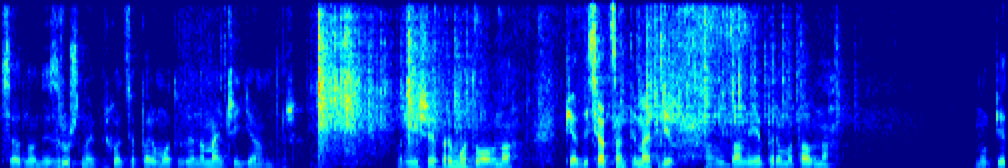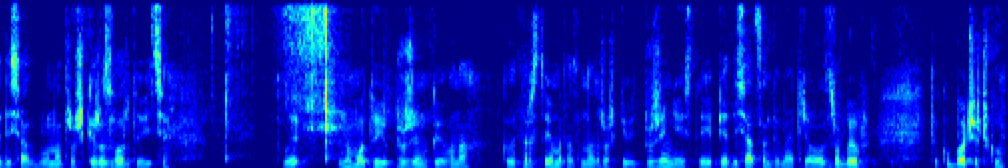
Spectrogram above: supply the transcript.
все одно незручно і приходиться перемотувати на менший діаметр. Раніше я перемотував на 50 см, але даний я перемотав на ну, 50, бо вона трошки розгортується. Коли намотую пружинкою, вона, коли перестаю мотати, вона трошки відпружинює і стає 50 см. Але зробив таку бочечку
